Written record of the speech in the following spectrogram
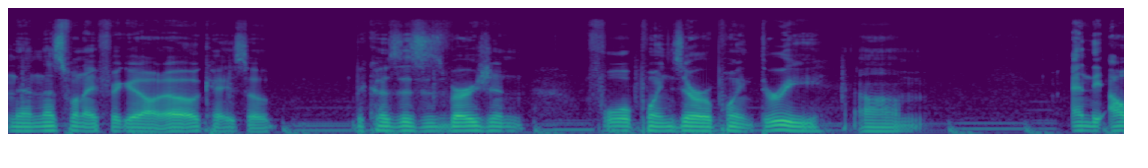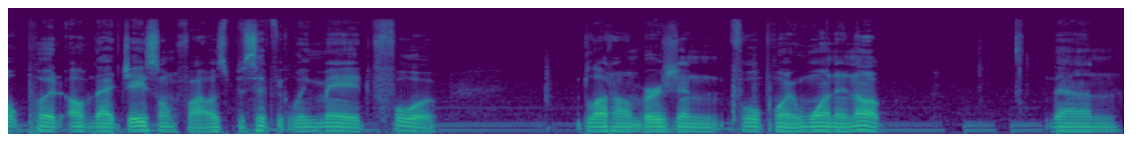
And then that's when I figured out, oh, okay, so because this is version 4.0.3, um, and the output of that JSON file is specifically made for Bloodhound version 4.1 and up, then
